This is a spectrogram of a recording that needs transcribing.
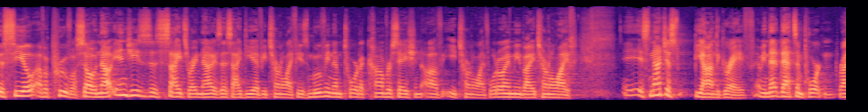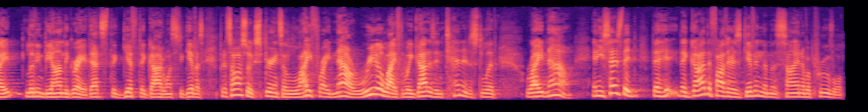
the seal of approval. So now in Jesus' sights right now is this idea of eternal life. He's moving them toward a conversation of eternal life. What do I mean by eternal life? It's not just beyond the grave. I mean, that, that's important, right? Living beyond the grave. That's the gift that God wants to give us. But it's also experience life right now, real life, the way God has intended us to live right now. And he says that, that, that God the Father has given them the sign of approval.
